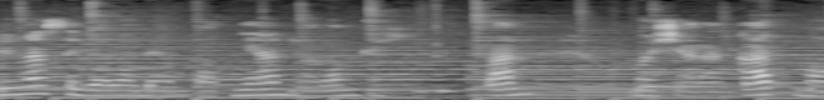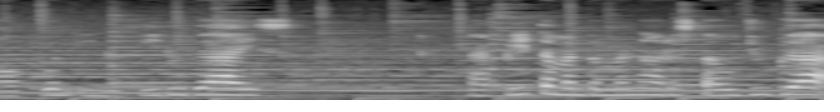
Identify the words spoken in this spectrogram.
dengan segala dampaknya dalam kehidupan masyarakat maupun individu guys. Tapi teman-teman harus tahu juga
